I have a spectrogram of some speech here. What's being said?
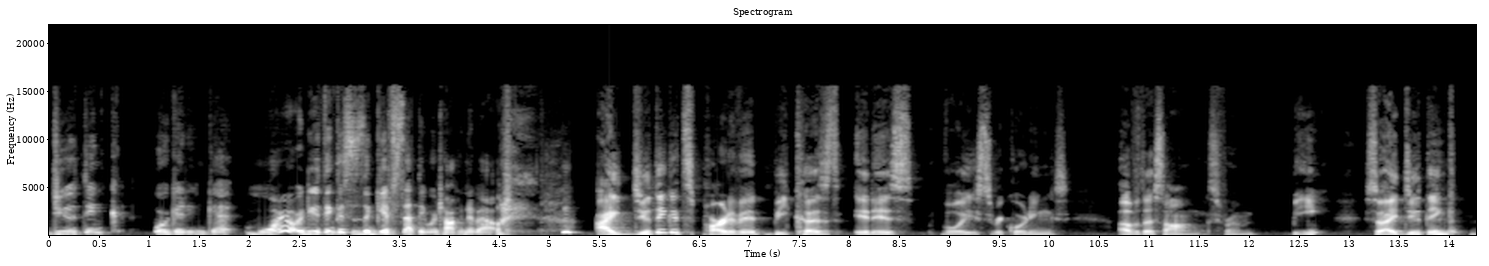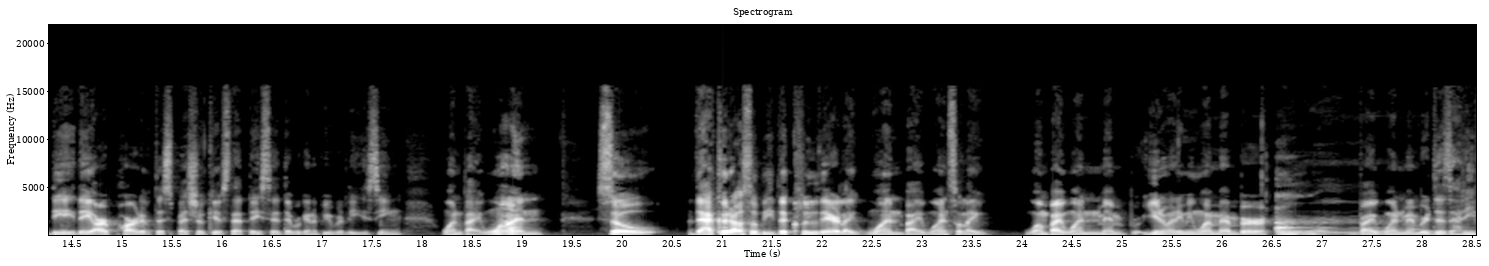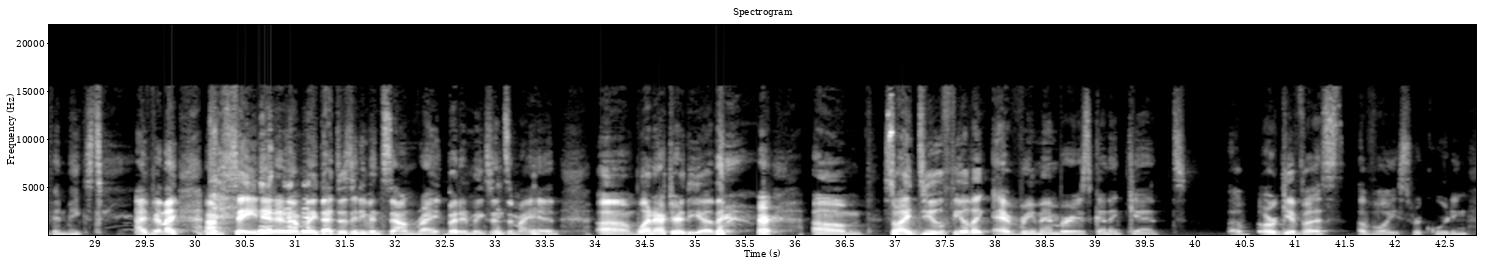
do you think we're getting get more, or do you think this is the gifts that they were talking about? I do think it's part of it because it is voice recordings of the songs from B. So I do think Mm-hmm. they they are part of the special gifts that they said they were going to be releasing one by one. So that could also be the clue there, like one by one. So like one by one member. You know what I mean? One member Uh, by one member. Does that even make sense? I feel like I'm saying it and I'm like that doesn't even sound right, but it makes sense in my head. Um, one after the other. um, so I do feel like every member is gonna get a, or give us a voice recording.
